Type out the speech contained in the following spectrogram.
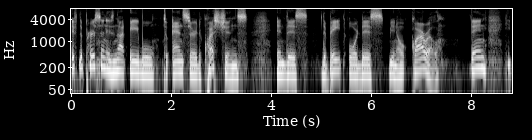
if the person is not able to answer the questions in this debate or this, you know, quarrel, then he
